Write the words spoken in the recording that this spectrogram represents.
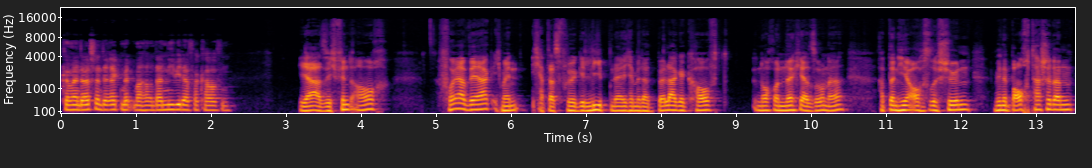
Können wir in Deutschland direkt mitmachen und dann nie wieder verkaufen. Ja, also ich finde auch Feuerwerk, ich meine, ich habe das früher geliebt, ne? Ich habe mir das Böller gekauft, noch und nöcher so, ne? Hab dann hier auch so schön mir eine Bauchtasche dann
